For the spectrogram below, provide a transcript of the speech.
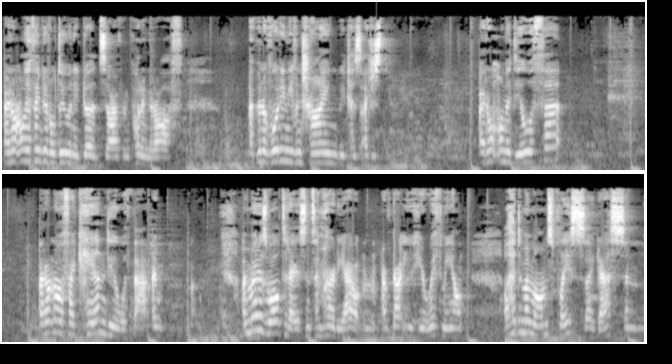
I don't really think it'll do any good, so I've been putting it off. I've been avoiding even trying because I just. I don't want to deal with that. I don't know if I can deal with that. I'm. I might as well today since I'm already out and I've got you here with me. I'll I'll head to my mom's place, I guess, and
